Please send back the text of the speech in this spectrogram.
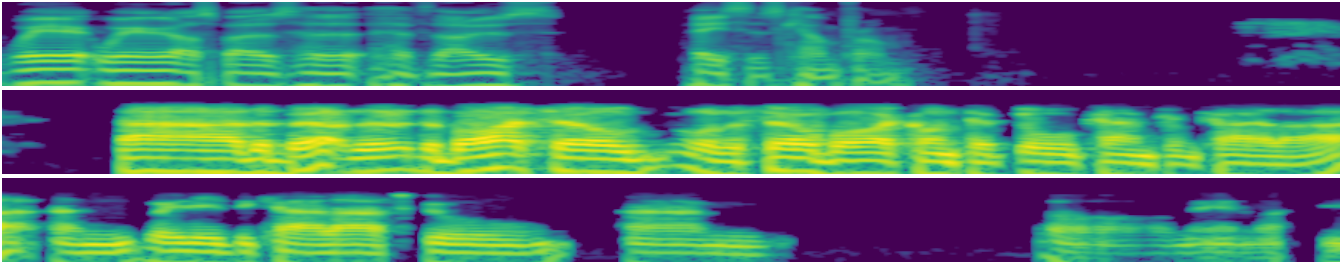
where where I suppose have those pieces come from? Uh, the, the, the buy sell or the sell buy concept all came from KLR, and we did the KLR school. Um, oh man, it must be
